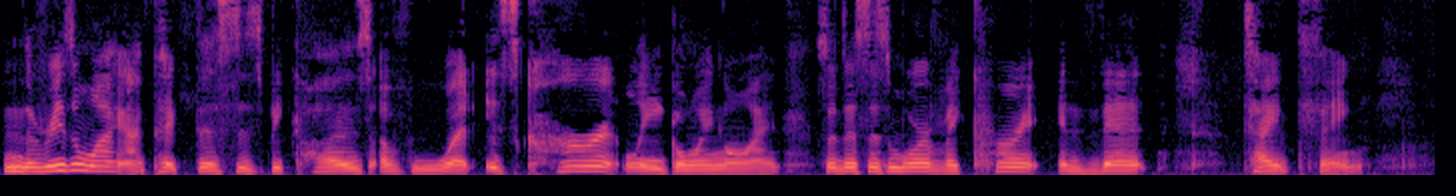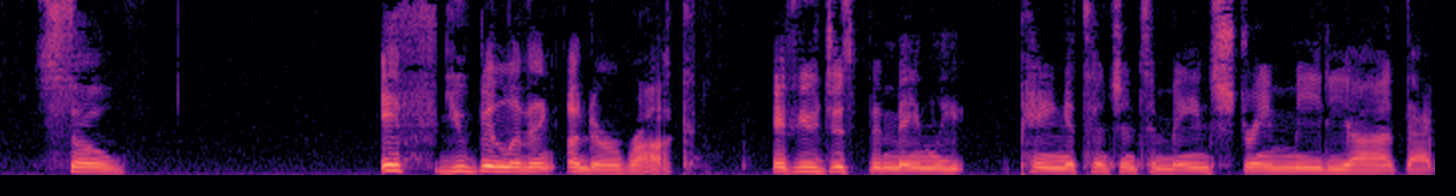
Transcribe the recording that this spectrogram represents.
And the reason why I picked this is because of what is currently going on. So, this is more of a current event type thing. So, if you've been living under a rock, if you've just been mainly paying attention to mainstream media that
